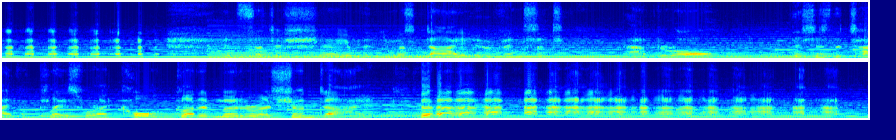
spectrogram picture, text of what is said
it's such a shame that you must die here, Vincent. After all, this is the type of place where a cold-blooded murderer should die.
